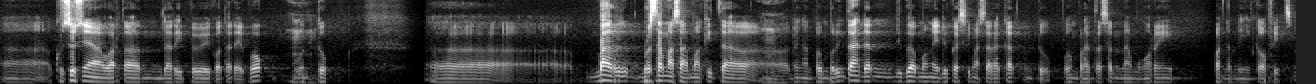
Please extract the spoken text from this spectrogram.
uh, khususnya wartawan dari PW Kota Depok, hmm. untuk uh, bersama-sama kita hmm. dengan pemerintah dan juga mengedukasi masyarakat untuk pemberantasan dan mengurangi pandemi COVID-19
